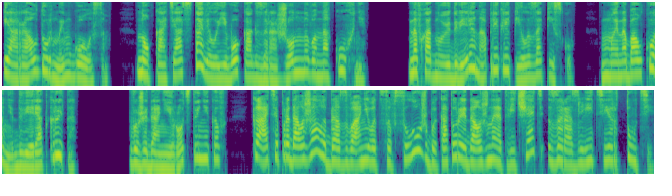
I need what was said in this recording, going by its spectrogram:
и орал дурным голосом, но Катя оставила его как зараженного на кухне. На входную дверь она прикрепила записку. «Мы на балконе, дверь открыта». В ожидании родственников Катя продолжала дозваниваться в службы, которые должны отвечать за разлитие ртути,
